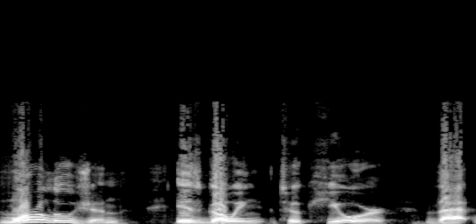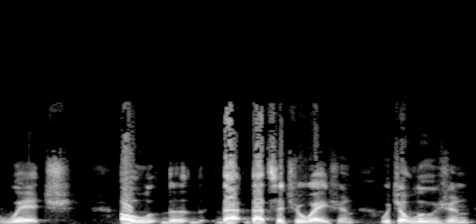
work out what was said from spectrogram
More illusion is going to cure that which that that situation which illusion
